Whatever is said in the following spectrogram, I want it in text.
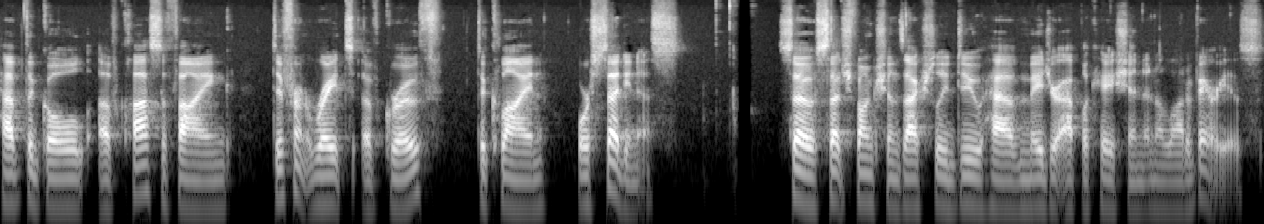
have the goal of classifying different rates of growth, decline, or steadiness. So such functions actually do have major application in a lot of areas.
